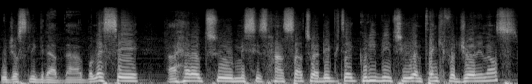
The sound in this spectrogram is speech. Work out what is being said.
we'll just leave it at that. But let's say uh, hello to Mrs. Hansatu Adegbite. Good evening to you, and thank you for joining us.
